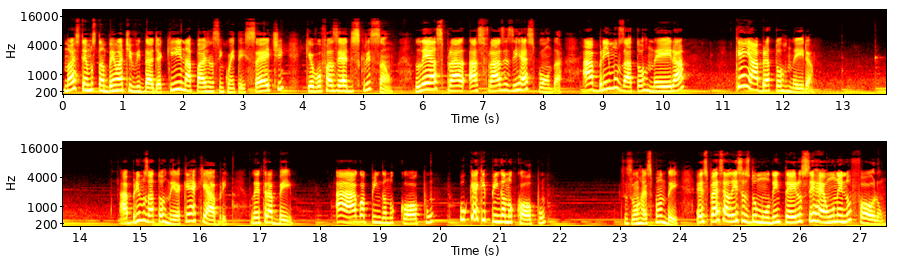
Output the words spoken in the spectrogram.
Nós temos também uma atividade aqui na página 57 que eu vou fazer a descrição. Lê as, as frases e responda. Abrimos a torneira. Quem abre a torneira? Abrimos a torneira. Quem é que abre? Letra B. A água pinga no copo. O que é que pinga no copo? Vocês vão responder. Especialistas do mundo inteiro se reúnem no fórum.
